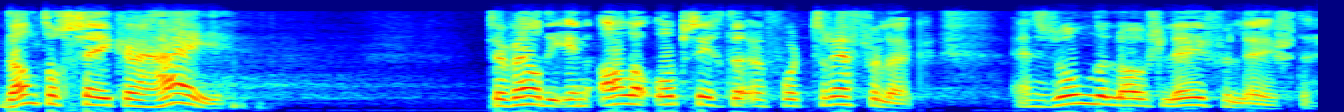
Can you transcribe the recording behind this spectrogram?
dan toch zeker hij. Terwijl die in alle opzichten een voortreffelijk en zondeloos leven leefde.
